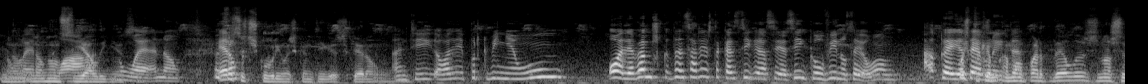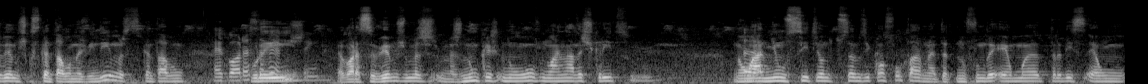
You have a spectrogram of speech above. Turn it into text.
não, Não- eram não lá, seguia a linha, não é, não. Como é Eram vocês descobriam as cantigas que eram... antigas, olha, porque vinha um, olha, vamos dançar esta cantiga assim, assim, que eu ouvi não sei onde. Ah, Ok, Pois, até a- bonita. a maior parte delas nós sabemos que se cantavam nas vindimas, se cantavam Agora por sabemos, aí. sim. Agora sabemos, mas, mas nunca não houve, não há nada escrito não há nenhum sítio onde possamos ir consultar, não é? Portanto, no fundo é uma tradição, é um,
